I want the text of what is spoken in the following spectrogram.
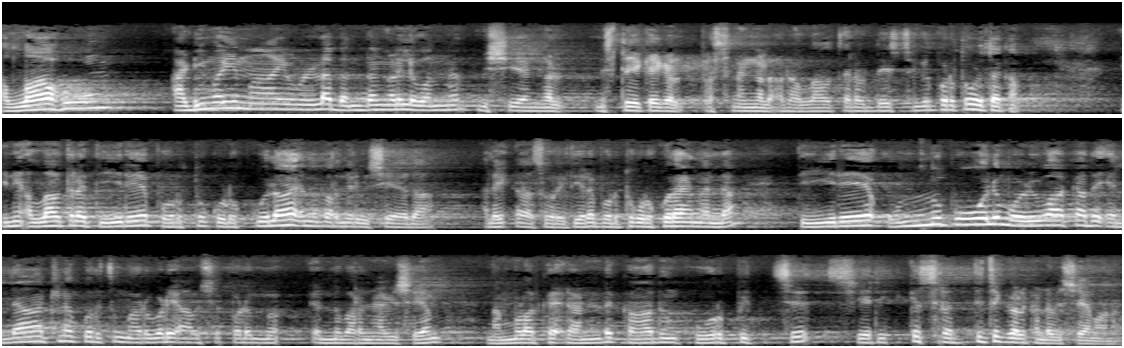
അള്ളാഹുവും അടിമയുമായുള്ള ബന്ധങ്ങളിൽ വന്ന വിഷയങ്ങൾ മിസ്റ്റേക്കുകൾ പ്രശ്നങ്ങൾ അത് അള്ളാഹുത്തല ഉദ്ദേശിച്ചെങ്കിൽ പുറത്തു കൊടുത്തേക്കാം. ഇനി അള്ളാഹുത്തല തീരെ പുറത്തു കൊടുക്കൂല എന്ന് പറഞ്ഞൊരു വിഷയം ഏതാ? അല്ലെ സോറി തീരെ പുറത്തു കൊടുക്കൂല എന്നല്ല. തീരെ ഒന്നുപോലും ഒഴിവാക്കാതെ എല്ലാറ്റിനെക്കുറിച്ചും മറുപടി ആവശ്യപ്പെടും എന്ന് പറഞ്ഞ വിഷയം നമ്മളൊക്കെ രണ്ട് കാതും കൂർപ്പിച്ച് ശരിക്കും ശ്രദ്ധിച്ച് കേൾക്കേണ്ട വിഷയമാണ്.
